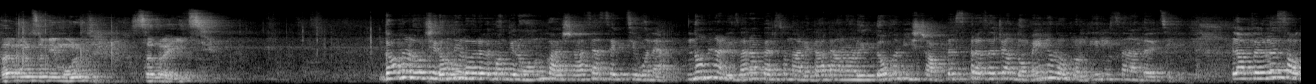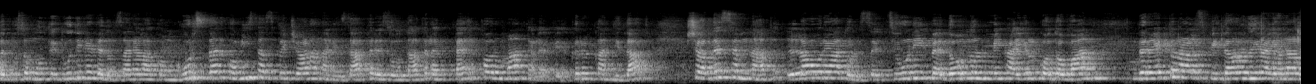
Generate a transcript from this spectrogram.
Vă mulțumim mult, să trăiți! Doamnelor și domnilor, continuăm cu a șasea secțiune. Nominalizarea personalitatea anului 2017 în domeniul ocrotirii sănătății. La fel s-au depus o multitudine de dosare la concurs, dar Comisia Specială a analizat rezultatele performante ale fiecărui candidat și a desemnat laureatul secțiunii pe domnul Mihail Cotovan, director al Spitalului Raional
